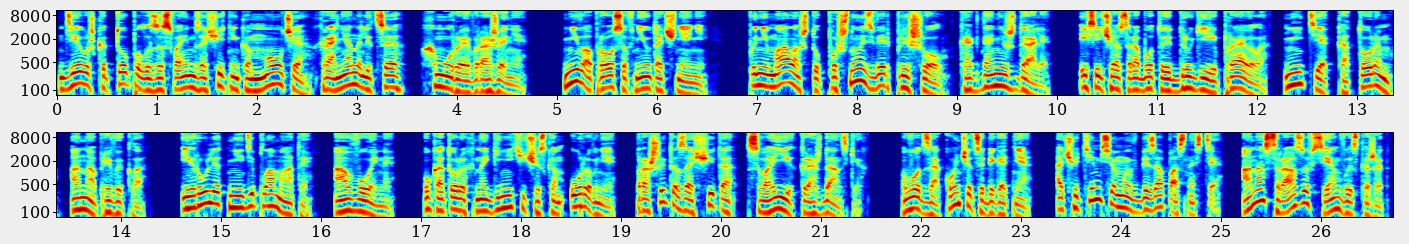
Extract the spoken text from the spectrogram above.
Девушка топала за своим защитником молча, храня на лице хмурое выражение. Ни вопросов, ни уточнений. Понимала, что пушной зверь пришел, когда не ждали, и сейчас работают другие правила, не те, к которым она привыкла. И рулят не дипломаты, а воины, у которых на генетическом уровне прошита защита своих гражданских. Вот закончится беготня, очутимся мы в безопасности. Она сразу всем выскажет.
